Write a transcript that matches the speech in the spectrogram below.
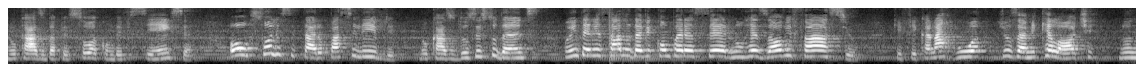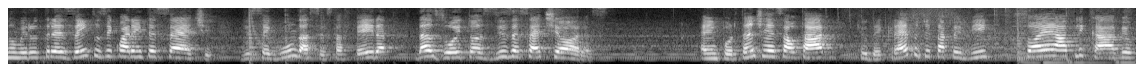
no caso da pessoa com deficiência, ou solicitar o passe livre, no caso dos estudantes, o interessado deve comparecer no Resolve Fácil, que fica na rua José Michelotti, no número 347, de segunda a sexta-feira, das 8 às 17 horas. É importante ressaltar que o decreto de Itapevi só é aplicável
